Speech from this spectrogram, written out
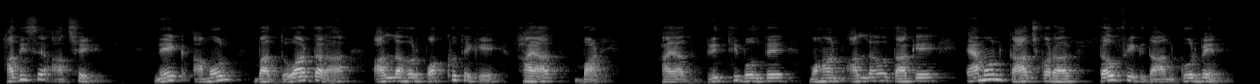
হাদিসে আছে, নেক আমল বা দোয়ার দ্বারা আল্লাহর পক্ষ থেকে হায়াত বাড়ে। হায়াত বৃদ্ধি বলতে মহান আল্লাহ তাকে এমন কাজ করার তৌফিক দান করবেন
